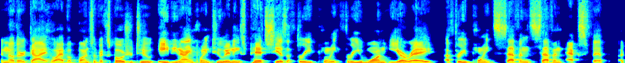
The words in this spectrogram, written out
another guy who I have a bunch of exposure to. 89.2 innings pitched. He has a 3.31 ERA, a 3.77 xFIP, a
